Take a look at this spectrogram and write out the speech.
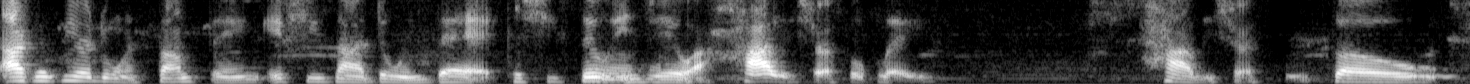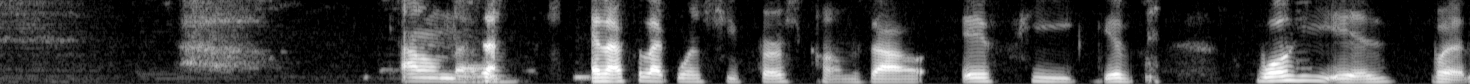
I can see her doing something if she's not doing that because she's still mm-hmm. in jail, a highly stressful place. Highly stressful. So I don't know. And I feel like when she first comes out, if he gives well he is, but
